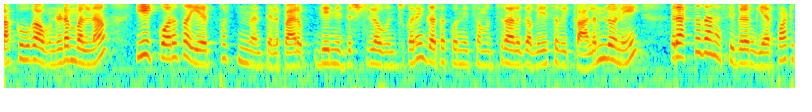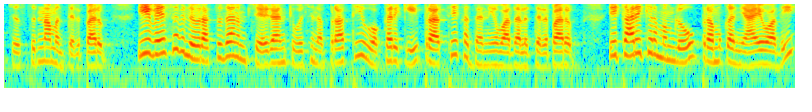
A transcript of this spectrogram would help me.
తక్కువగా ఉండడం వలన ఈ కొరత ఏర్పడుతుందని తెలిపారు. దీన్ని దృష్టిలో ఉంచుకొని గత కొన్ని సంవత్సరాలుగా వేసవి కాలంలోనే రక్తదాన శిబిరం ఏర్పాటు చేస్తున్నామని తెలిపారు. ఈ వేసవిలో రక్తదానం చేయడానికి వచ్చిన ప్రతి ఒక్కరికి ప్రత్యేక ధన్యవాదాలు తెలిపారు. ఈ కార్యక్రమంలో ప్రముఖ న్యాయవాది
